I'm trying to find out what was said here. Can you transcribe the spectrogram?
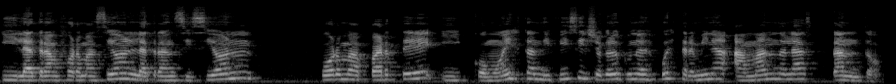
Y la transformación, la transición forma parte y como es tan difícil, yo creo que uno después termina amándolas tanto.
